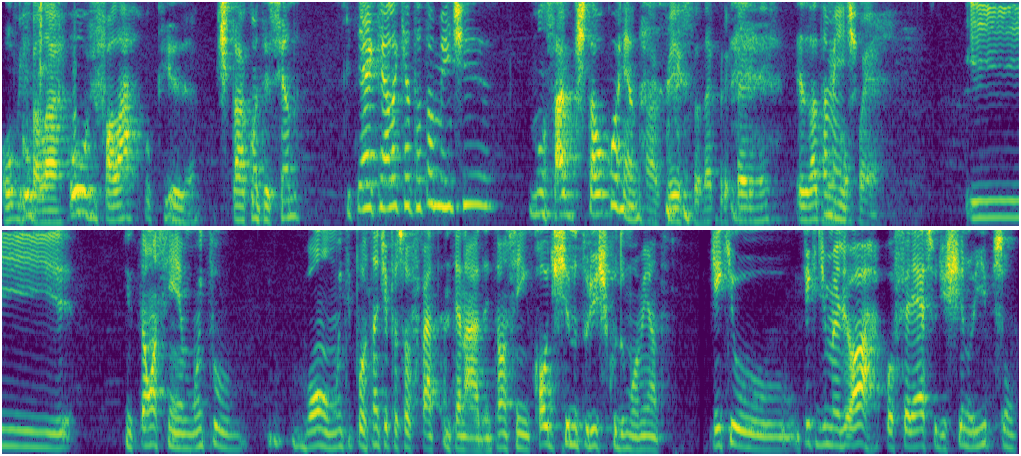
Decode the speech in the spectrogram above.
Ouve falar. Ouve falar o que está acontecendo. E tem aquela que é totalmente. não sabe o que está ocorrendo. Avessa, né? Prefere nem. Exatamente. E. Então, assim, é muito bom, muito importante a pessoa ficar antenada. Então, assim, qual o destino turístico do momento? O que, que, o, o que, que de melhor oferece o destino Y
